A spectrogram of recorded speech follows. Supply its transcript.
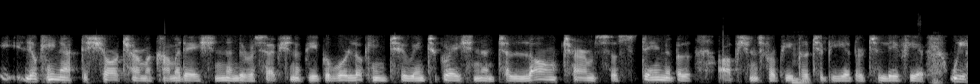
looking at the short term accommodation and the reception of people, we're looking to integration and to long term sustainable options for people to be able to live here. We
